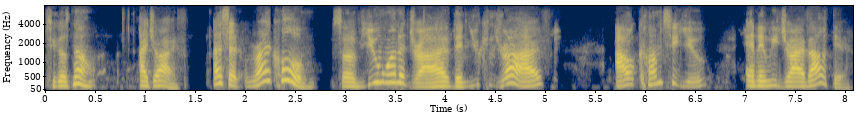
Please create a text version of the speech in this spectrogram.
She goes, No, I drive. I said, Right, cool. So if you want to drive, then you can drive. I'll come to you and then we drive out there.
